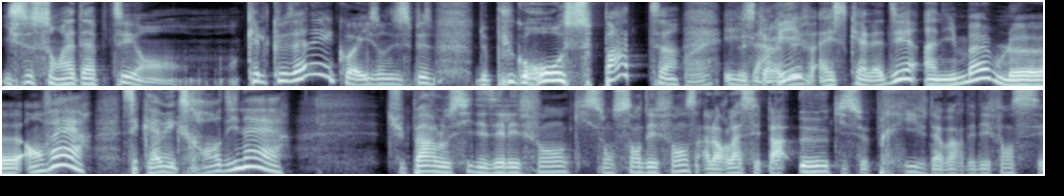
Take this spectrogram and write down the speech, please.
ils se sont adaptés en quelques années. Quoi. Ils ont des espèces de plus grosses pattes. ouais, Et ils arrivent à escalader un immeuble euh, en verre. C'est quand même extraordinaire. Tu parles aussi des éléphants qui sont sans défense. Alors là, c'est pas eux qui se privent d'avoir des défenses, c'est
